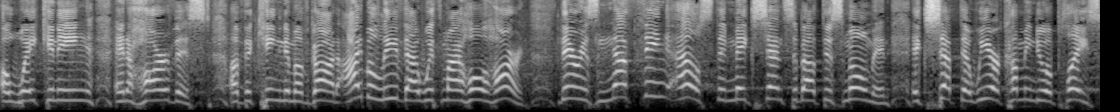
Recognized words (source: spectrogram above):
awakening, and harvest of the kingdom of God. I believe that with my whole heart. There is nothing else that makes sense about this moment except that we are coming to a place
